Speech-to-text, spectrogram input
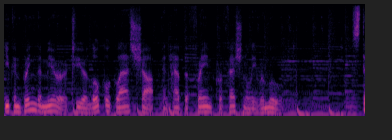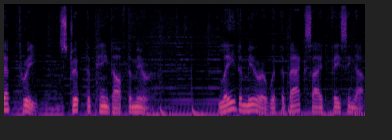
you can bring the mirror to your local glass shop and have the frame professionally removed. Step 3. Strip the paint off the mirror. Lay the mirror with the backside facing up.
